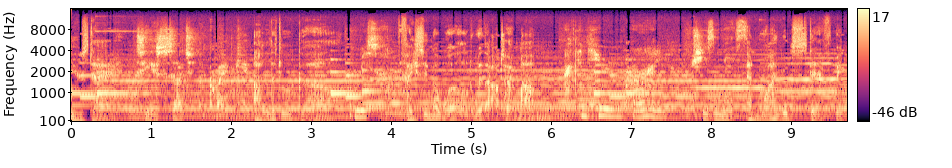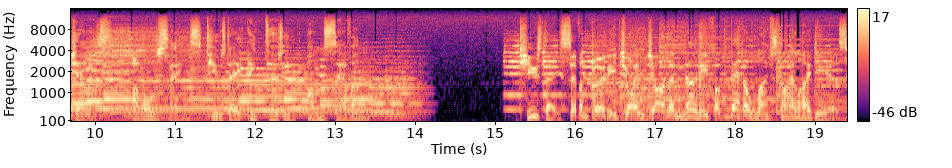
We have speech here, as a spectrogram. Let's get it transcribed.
Tuesday. She is such a great kid. A little girl I miss her. facing a world without her mum. I can hear him crying. She's a mess. And why would Steph be jealous? On All Saints, Tuesday, 8.30 on 7. Tuesday, 7.30, join John and Noni for better lifestyle ideas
